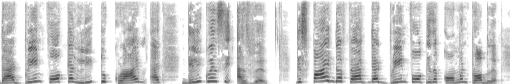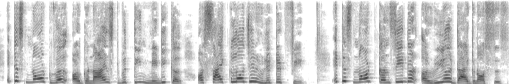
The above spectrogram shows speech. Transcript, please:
that brain fog can lead to crime and delinquency as well. Despite the fact that brain fog is a common problem, it is not well organized within medical or psychology related field. It is not considered a real diagnosis.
